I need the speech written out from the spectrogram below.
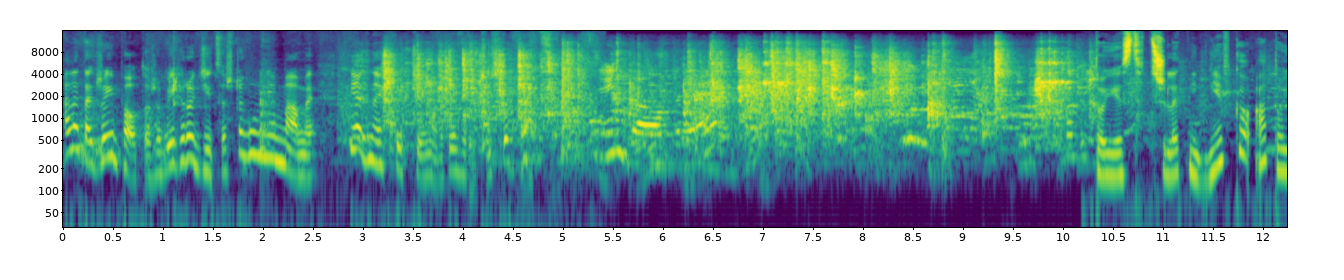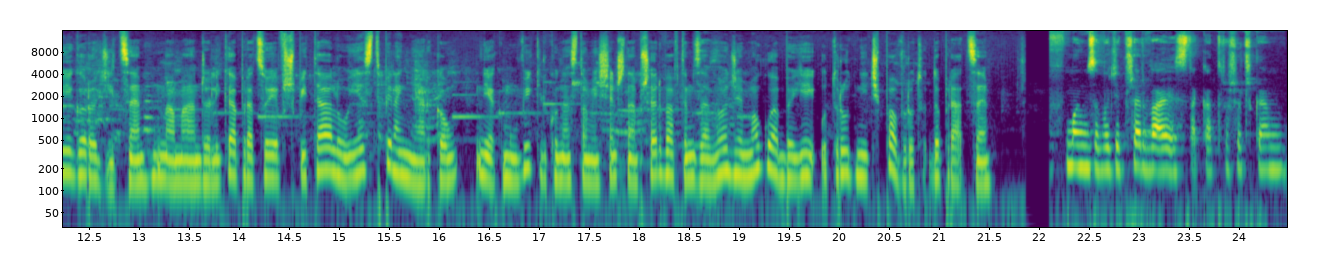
ale także i po to, żeby ich rodzice, szczególnie mamy, jak najszybciej mogli wrócić do pracy. Dzień dobry. To jest trzyletni Gniewko, a to jego rodzice. Mama Angelika pracuje w szpitalu, jest pielęgniarką. Jak mówi, kilkunastomiesięczna przerwa w tym zawodzie mogłaby jej utrudnić powrót do pracy. W moim zawodzie przerwa jest taka troszeczkę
